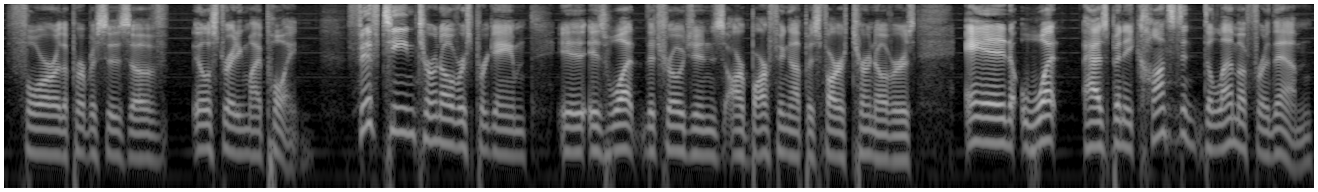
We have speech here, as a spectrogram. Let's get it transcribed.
for the purposes of illustrating my point. 15 turnovers per game is, is what the Trojans are barfing up as far as turnovers. And what has been a constant dilemma for them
